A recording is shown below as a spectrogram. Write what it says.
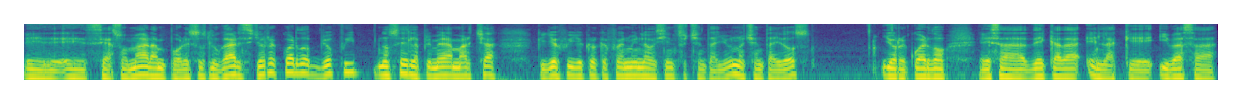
se asomaran por esos lugares. Yo recuerdo, yo fui, no sé, la primera marcha que yo fui, yo creo que fue en 1981, 82 yo recuerdo esa década en la que ibas a,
